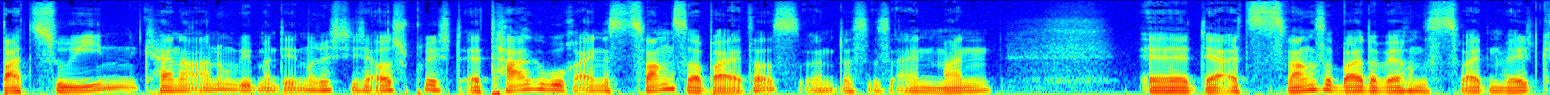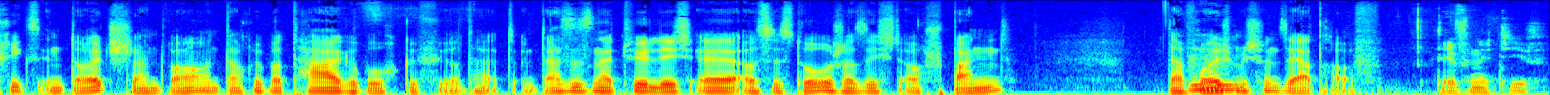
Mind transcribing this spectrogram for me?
Bazuin, keine Ahnung, wie man den richtig ausspricht, äh, Tagebuch eines Zwangsarbeiters. Und das ist ein Mann, äh, der als Zwangsarbeiter während des Zweiten Weltkriegs in Deutschland war und darüber Tagebuch geführt hat. Und das ist natürlich äh, aus historischer Sicht auch spannend. Da freue mhm. ich mich schon sehr drauf. Definitiv.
